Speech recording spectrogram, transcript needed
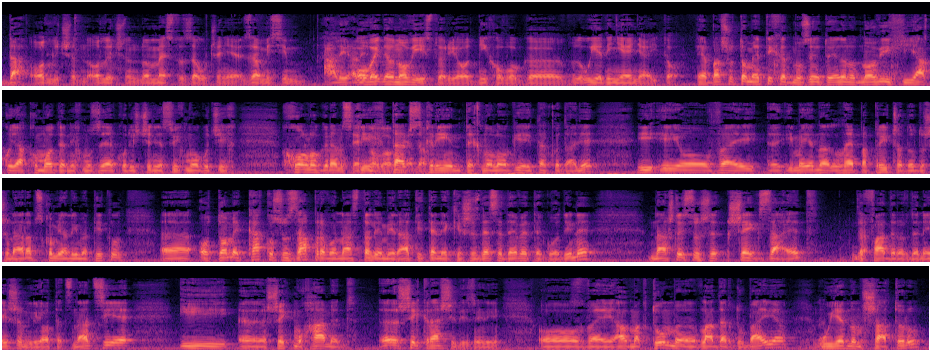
Da. Odličan, odlično mesto za učenje, za, mislim, ali, ali, ovaj deo novije istorije od njihovog uh, ujedinjenja i to. Ja, baš u tom Etihad muzeju, to je jedan od novih i jako, jako modernih muzeja, korišćenja svih mogućih hologramskih, touchscreen, da. tehnologije i tako dalje. I, i ovaj, ima jedna lepa priča, doduše na arapskom, ali ima titl, uh, o tome kako su zapravo nastali Emirati te neke 69. godine. Našli su se Sheikh Zayed, the da. father of the nation ili otac nacije, i uh, šejk Mohamed uh, šejk Rašid, izvini, ovaj, Al Maktum, e, vladar Dubaja, da. u jednom šatoru,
